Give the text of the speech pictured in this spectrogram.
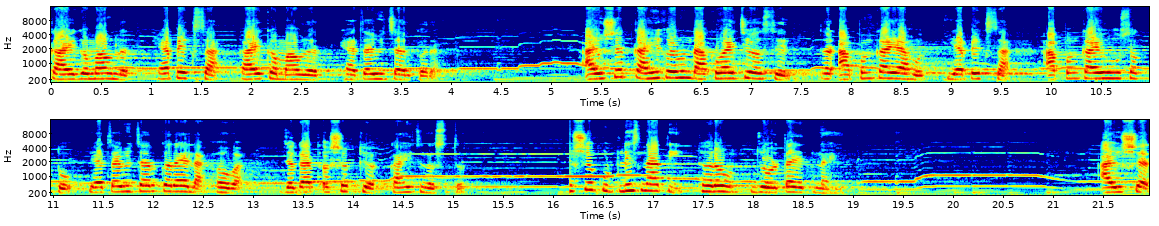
काय गमावलं ह्यापेक्षा काय कमावलं ह्याचा विचार करा. आयुष्यात काही करून दाखवायचे असेल तर आपण काय आहोत यापेक्षा आपण काय होऊ शकतो याचा विचार करायला हवा. जगात अशक्य काहीच नसतं. आयुष्य कुठलीच नाती ठरवून जोडता येत नाही. आयुष्यात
